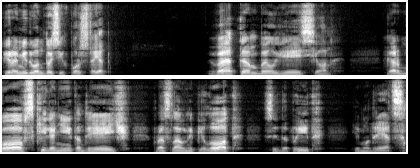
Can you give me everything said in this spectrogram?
пирамиды вон до сих пор стоят. В этом был весь он. Горбовский Леонид Андреевич, прославленный пилот, следопыт и мудрец.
